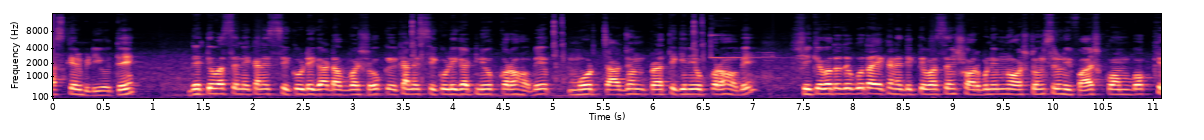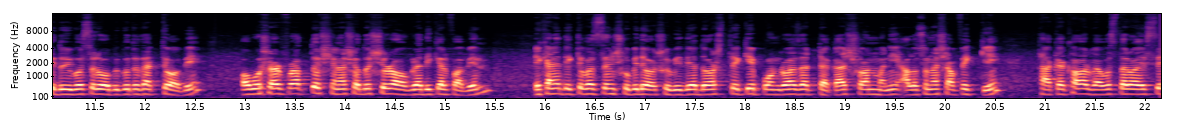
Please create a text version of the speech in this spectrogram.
আজকের ভিডিওতে। দেখতে পাচ্ছেন এখানে সিকিউরিটি গার্ড আবশ্যক। এখানে সিকিউরিটি গার্ড নিয়োগ করা হবে, মোট চারজন প্রার্থীকে নিয়োগ করা হবে। শিক্ষাগত যোগ্যতা এখানে দেখতে পাচ্ছেন সর্বনিম্ন অষ্টম শ্রেণি পাস কমপক্ষে দুই বছরের অভিজ্ঞতা থাকতে হবে। অবসরপ্রাপ্ত সেনা সদস্যরা অগ্রাধিকার পাবেন। এখানে দেখতে পাচ্ছেন সুবিধা অসুবিধে, দশ থেকে পনেরো হাজার টাকা সম্মানী আলোচনা সাপেক্ষে থাকা খাওয়ার ব্যবস্থা রয়েছে,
